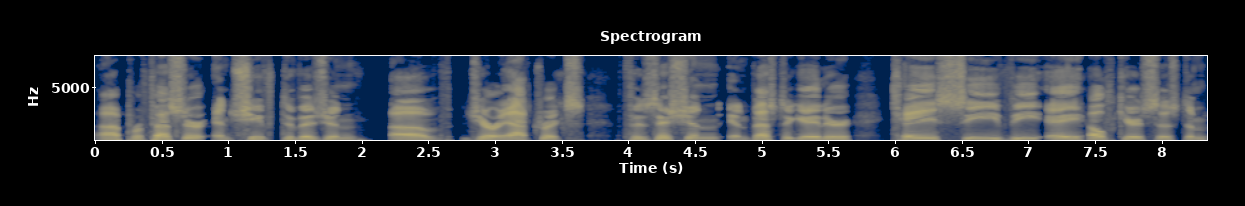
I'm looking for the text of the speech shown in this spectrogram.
uh, professor and chief division of geriatrics, physician, investigator, KCVA Healthcare System,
